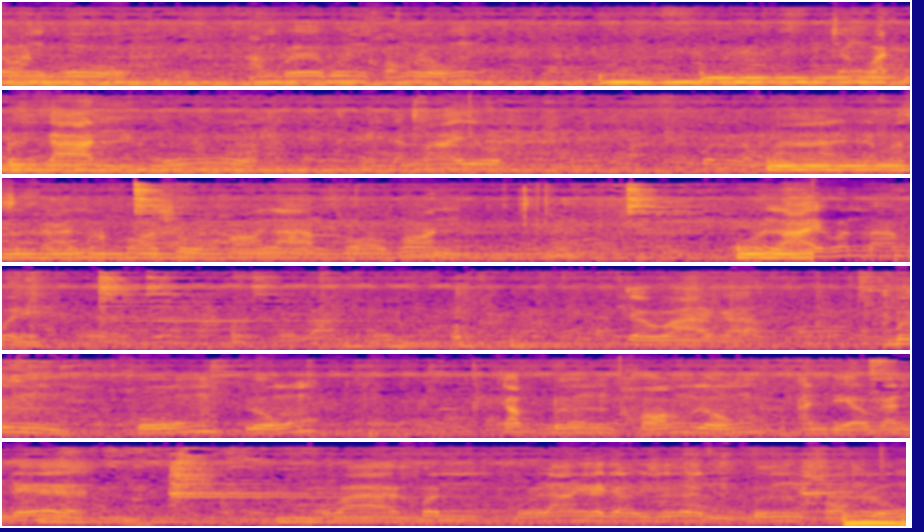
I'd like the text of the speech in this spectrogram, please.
ดอนโพอำเภอบึงของหลง จังหวัดบึงกาฬโอ้เป็นธรรมาอยู่คนกับมานมัสการมาขอโชคขอลาบขอพรโอ้หลายคนมาเมื่อนี่จะว่ากับบึงโขงหลง กับบึงของหลงอันเดียวกันเด้อเพราะว่าคนโบราณเขาจะเชื่อนบึงของหลง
